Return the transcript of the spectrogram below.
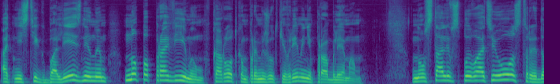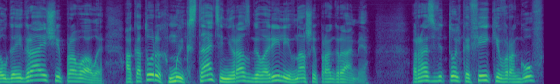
отнести к болезненным, но поправимым в коротком промежутке времени проблемам. Но стали всплывать и острые, долгоиграющие провалы, о которых мы, кстати, не раз говорили и в нашей программе. Разве только фейки врагов –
